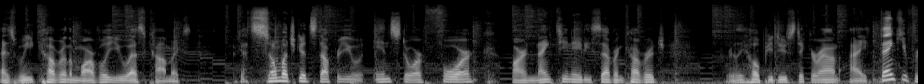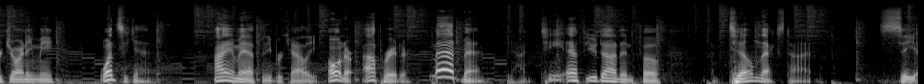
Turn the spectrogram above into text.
as we cover the Marvel US comics. We got so much good stuff for you in store for our 1987 coverage. Really hope you do stick around. I thank you for joining me once again. I am Anthony Bricali, owner, operator, madman behind TFU.info. Until next time, see ya.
